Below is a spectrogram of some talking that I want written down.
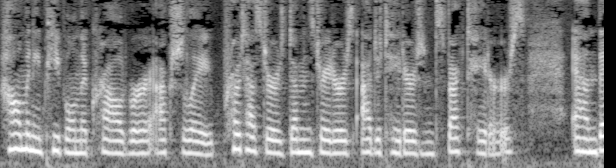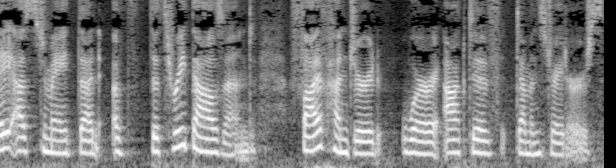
how many people in the crowd were actually protesters, demonstrators, agitators, and spectators. And they estimate that of the 3,000, 500 were active demonstrators.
